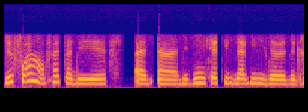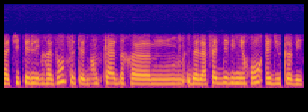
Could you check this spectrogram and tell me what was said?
deux fois en fait à des initiatives de la ville de, gratuité de livraison. C'était dans le cadre euh, de la fête des vignerons et du Covid,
